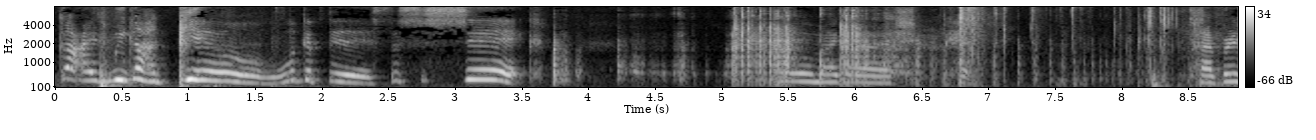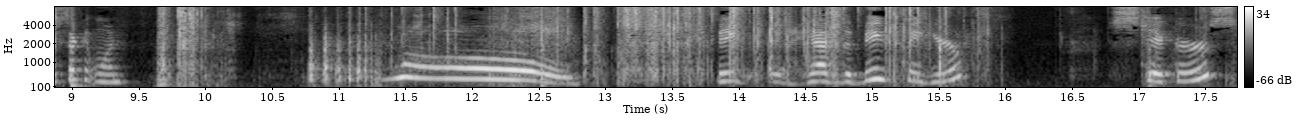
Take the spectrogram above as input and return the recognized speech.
Guys, we got Gil. Look at this. This is sick. Oh my gosh. Okay. Time for the second one. Whoa! Big, I have the big figure, stickers,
